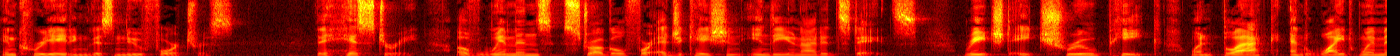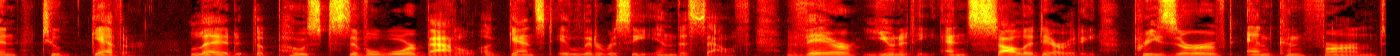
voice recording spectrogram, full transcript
in creating this new fortress. The history of women's struggle for education in the United States reached a true peak when black and white women together led the post Civil War battle against illiteracy in the South. Their unity and solidarity preserved and confirmed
